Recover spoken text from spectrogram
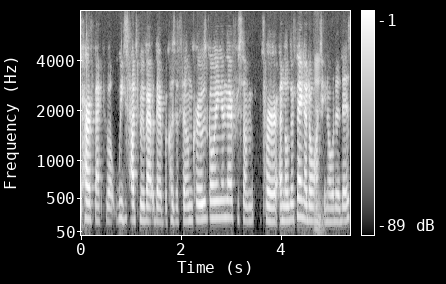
perfect. But we just had to move out there because a film crew was going in there for some for another thing. I don't Mm. actually know what it is.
